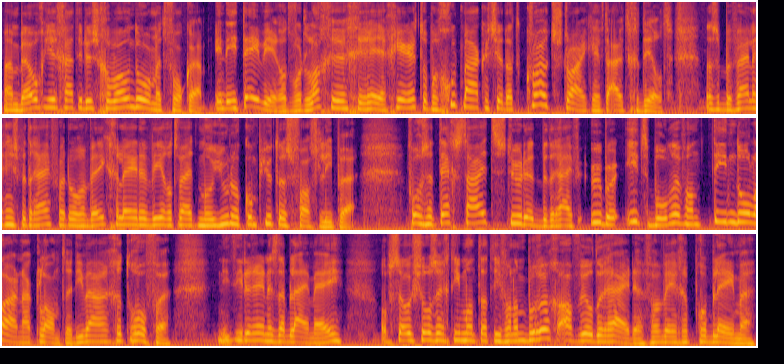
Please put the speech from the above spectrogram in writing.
Maar in België gaat hij dus gewoon door met fokken. In de IT-wereld wordt lacherig gereageerd op een goedmakertje dat CrowdStrike heeft uitgedeeld. Dat is een beveiligingsbedrijf waardoor een week geleden wereldwijd miljoenen computers vastliepen. Volgens een techsite stuurde het bedrijf Uber Eats bonnen van 10 dollar naar klanten. Die waren getroffen. Niet iedereen is daar blij mee. Op social zegt iemand dat hij van een brug af wilde rijden vanwege problemen.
